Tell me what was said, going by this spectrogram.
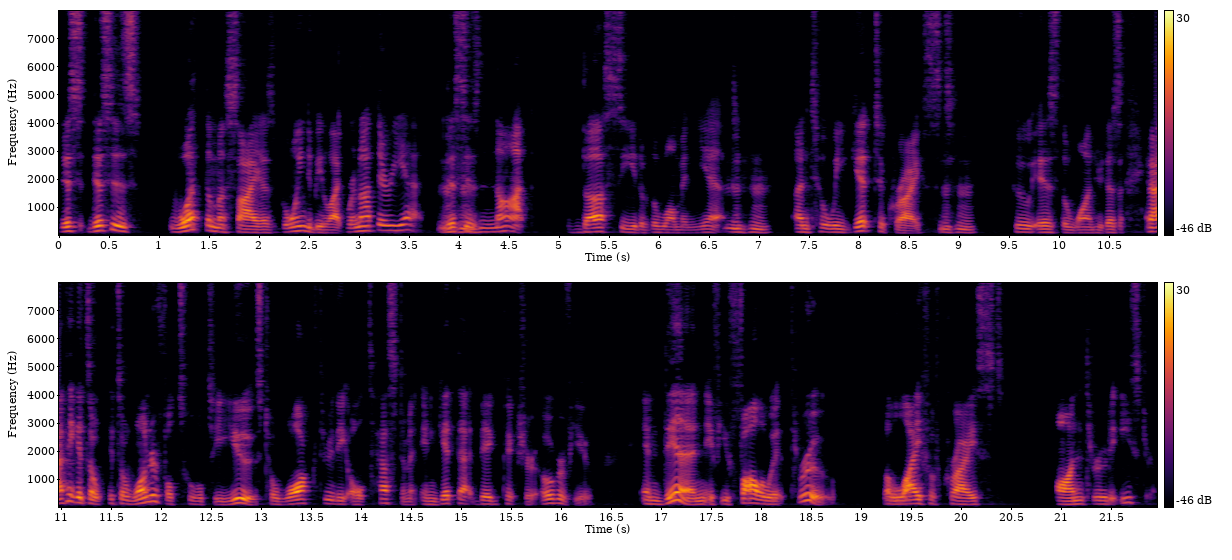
This this is what the Messiah is going to be like. We're not there yet. This Mhm. is not the seed of the woman yet Mhm. until we get to Christ Mhm. Who is the one who does it. And I think it's a it's a wonderful tool to use to walk through the Old Testament and get that big picture overview. And then if you follow it through the life of Christ on through to Easter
